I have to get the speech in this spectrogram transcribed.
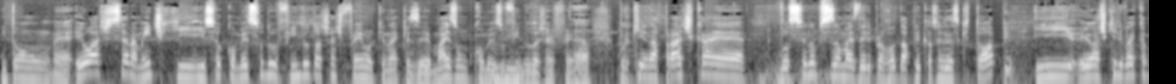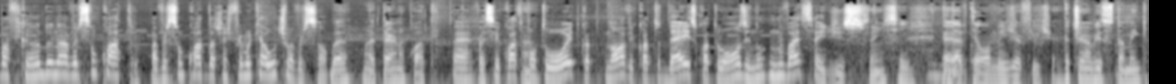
Então, é, eu acho sinceramente que isso é o começo do fim do .NET Framework, né? Quer dizer, mais um começo do fim do .NET Framework. Porque na prática é você não precisa mais dele para rodar aplicações desktop e eu acho que ele vai acabar ficando na versão 4. A versão 4 do .NET Framework é a última versão. é, a Eterna 4. É, vai ser 4.8, 4.9, 4.10, 4.11, não, não vai sair disso. Sim. Sim. É. Deve ter uma major feature. Eu tinha visto também que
